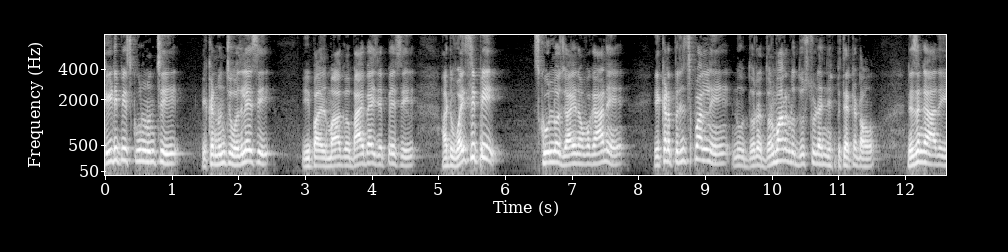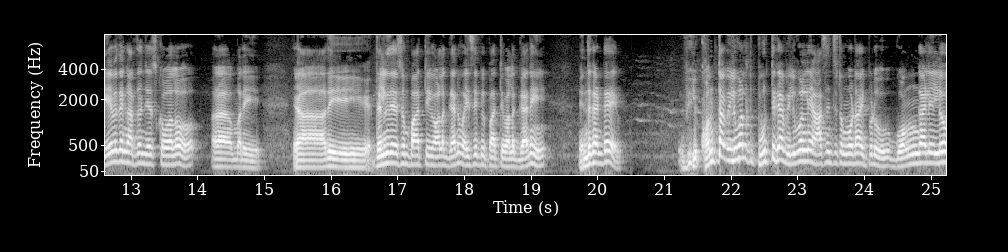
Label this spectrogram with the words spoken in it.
టీడీపీ స్కూల్ నుంచి ఇక్కడ నుంచి వదిలేసి ఈ మాకు బాయ్ బాయ్ చెప్పేసి అటు వైసీపీ స్కూల్లో జాయిన్ అవ్వగానే ఇక్కడ ప్రిన్సిపాల్ని నువ్వు దుర్ దుర్మార్గుడు దుష్టుడు అని చెప్పి తిట్టడం నిజంగా అది ఏ విధంగా అర్థం చేసుకోవాలో మరి అది తెలుగుదేశం పార్టీ వాళ్ళకి కానీ వైసీపీ పార్టీ వాళ్ళకి కానీ ఎందుకంటే విలు కొంత విలువలు పూర్తిగా విలువల్ని ఆశించడం కూడా ఇప్పుడు గొంగళిలో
